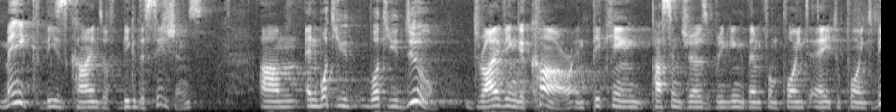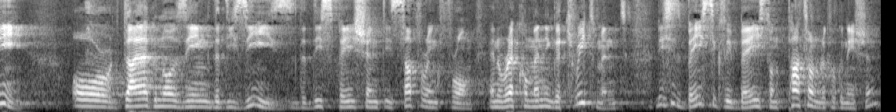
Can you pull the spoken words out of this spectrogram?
make these kinds of big decisions. Um, and what you, what you do, driving a car and picking passengers, bringing them from point A to point B, or diagnosing the disease that this patient is suffering from and recommending a treatment, this is basically based on pattern recognition.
